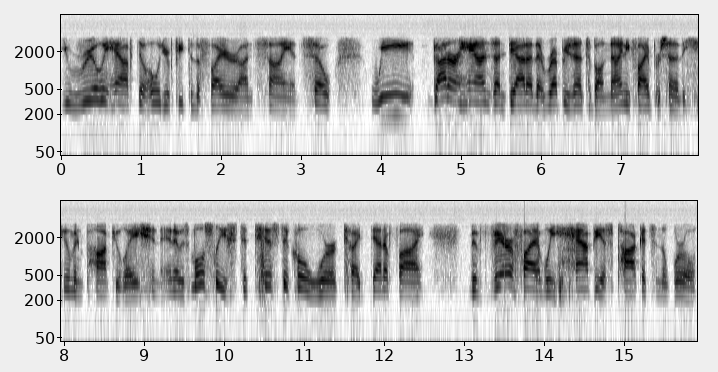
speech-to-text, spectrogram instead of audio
you really have to hold your feet to the fire on science. So, we got our hands on data that represents about 95% of the human population, and it was mostly statistical work to identify the verifiably happiest pockets in the world.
